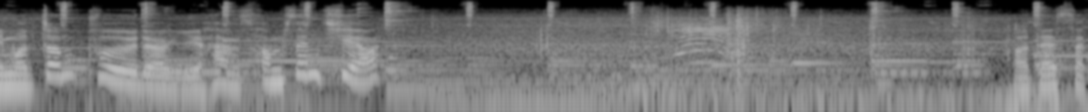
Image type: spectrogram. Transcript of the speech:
아니 뭐 점프력이 한 3cm야? 어 됐어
